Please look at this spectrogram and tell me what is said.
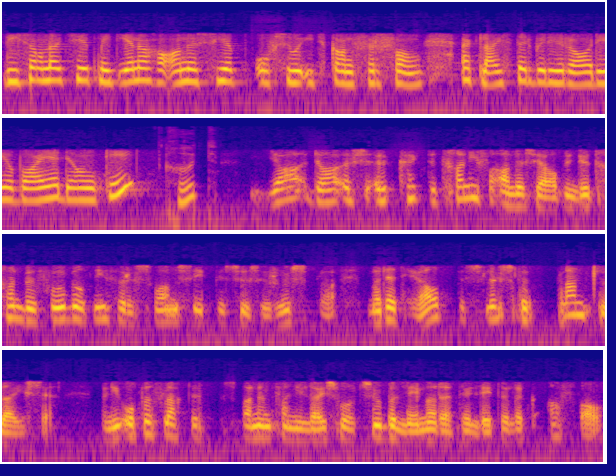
die sunlight seep met enige ander seep of so iets kan vervang. Ek luister by die radio baie, dankie. Goed. Ja, daar is eh, kyk, dit gaan nie vir alles help nie. Dit gaan byvoorbeeld nie vir 'n swamsiekte soos roesplaag, maar dit help beslis vir plantluise. Want die oppervlakte spanning van die luis word so belemmer dat hy letterlik afval.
